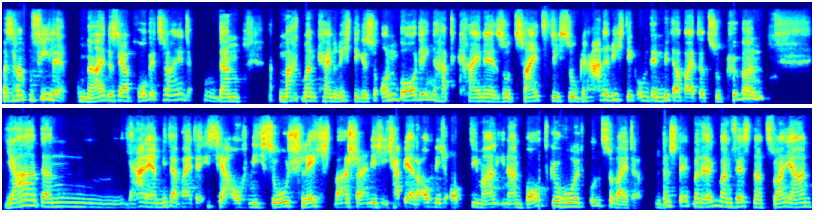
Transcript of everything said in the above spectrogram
Was haben viele? Ein halbes Jahr Probezeit, dann macht man kein richtiges Onboarding, hat keine so Zeit, sich so gerade richtig um den Mitarbeiter zu kümmern ja, dann, ja, der Mitarbeiter ist ja auch nicht so schlecht wahrscheinlich. Ich habe ja auch nicht optimal ihn an Bord geholt und so weiter. Und dann stellt man irgendwann fest, nach zwei Jahren,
